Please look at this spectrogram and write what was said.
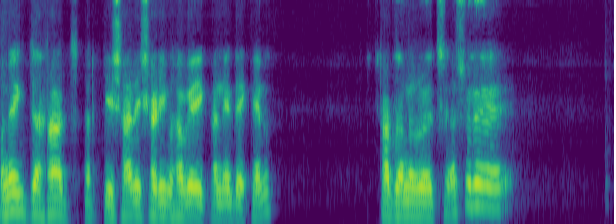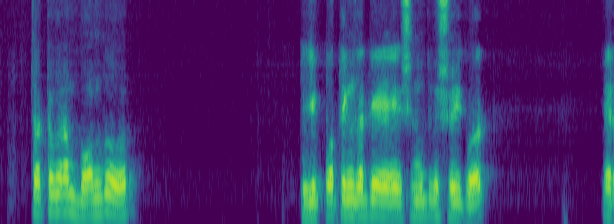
অনেক জাহাজ আর কি সারি সারি ভাবে এখানে দেখেন সাজানো রয়েছে। আসলে চট্টগ্রাম বন্দর, এই যে পতেঙ্গা যে সমুদ্র সৈকত, এর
